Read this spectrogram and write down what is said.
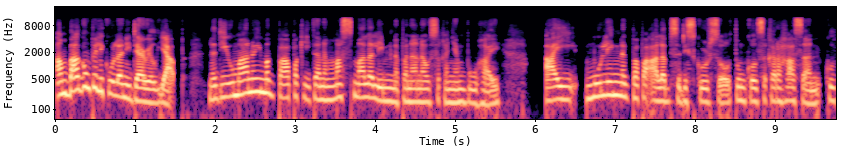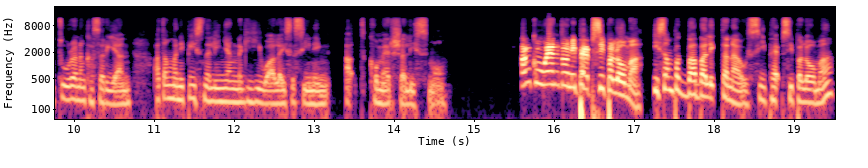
Ang bagong pelikula ni Daryl Yap na di umano'y magpapakita ng mas malalim na pananaw sa kanyang buhay ay muling nagpapaalab sa diskurso tungkol sa karahasan, kultura ng kasarian at ang manipis na linyang naghihiwalay sa sining at komersyalismo. Ang kuwento ni Pepsi Paloma. Isang pagbabalik tanaw si Pepsi Paloma,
